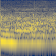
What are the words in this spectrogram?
Amen. Mm.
